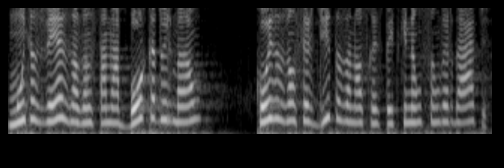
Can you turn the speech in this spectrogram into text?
Muitas vezes nós vamos estar na boca do irmão, coisas vão ser ditas a nosso respeito que não são verdades.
